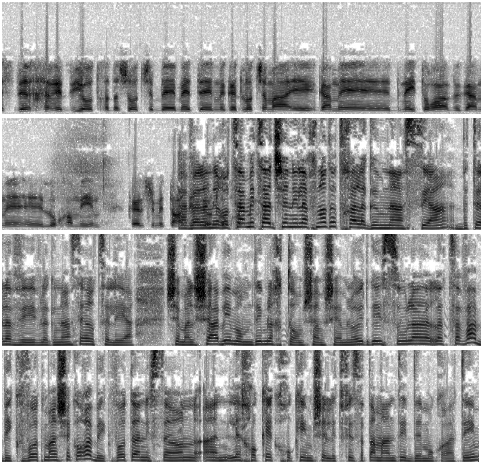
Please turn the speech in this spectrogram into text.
הסדר חרדיות חדשות שבאמת אה, מגדלות שם גם בני תורה וגם לוחמים. כאלה שמתעדים... אבל אני רוצה מצד שני להפנות אותך לגימנסיה בתל אביב, לגימנסיה הרצליה, שמלש"בים עומדים לחתום שם שהם לא יתגייסו לצבא בעקבות מה שקורה, בעקבות הניסיון לחוקק חוקים שלתפיסתם אנטי-דמוקרטיים,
